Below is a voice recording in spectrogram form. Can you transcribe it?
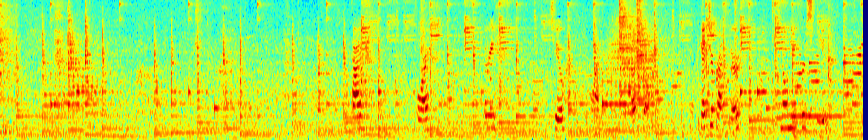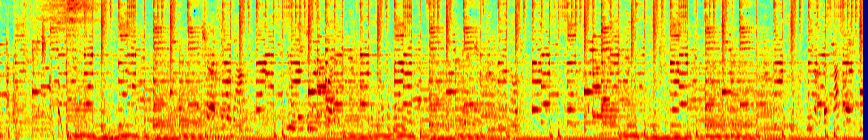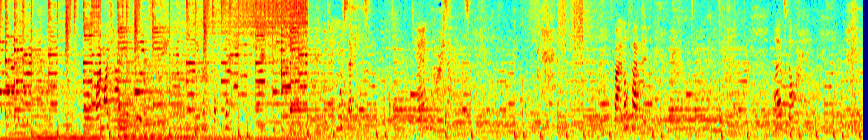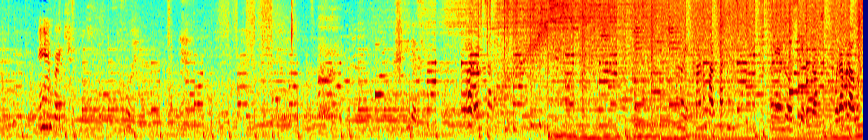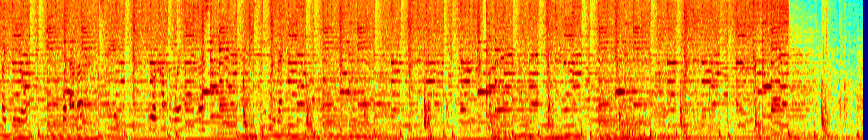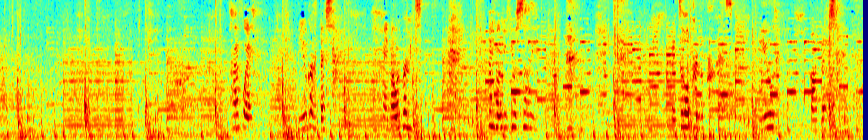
Five, four, three, two, one. Let's go. Get your breath here. No need for speed. This. I know it burns. I know you feel silly. It's all part of the progress. You got this.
